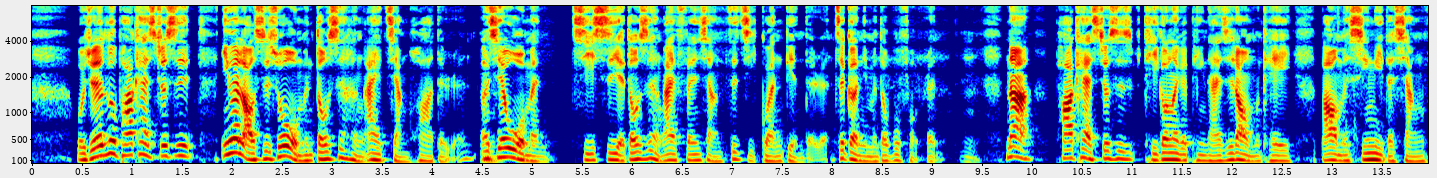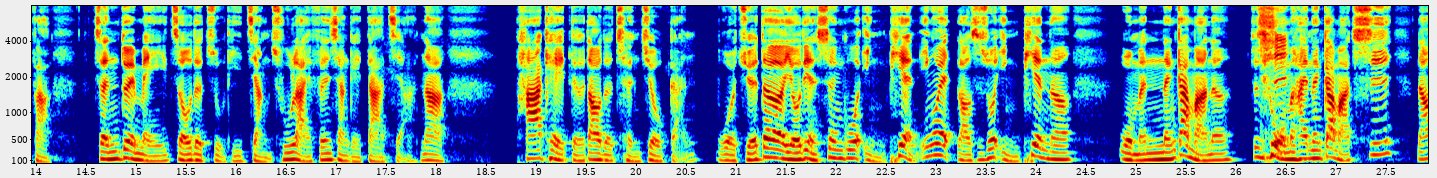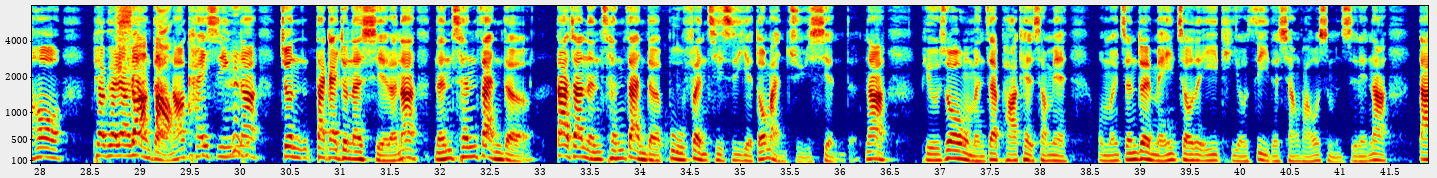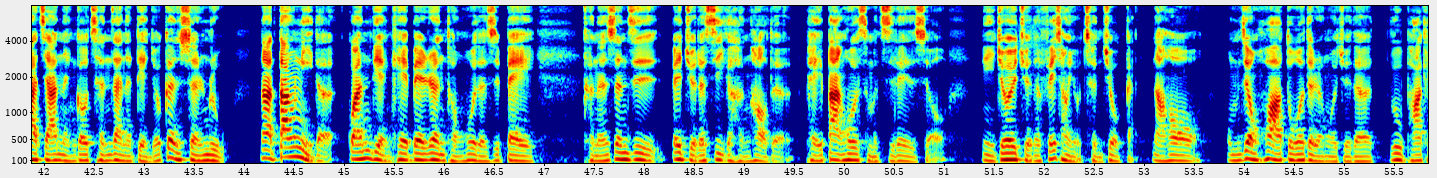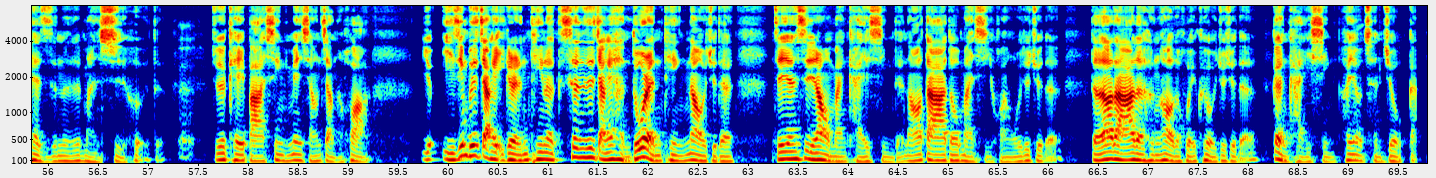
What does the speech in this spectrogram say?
我觉得录 podcast 就是因为老实说，我们都是很爱讲话的人，而且我们其实也都是很爱分享自己观点的人，这个你们都不否认。嗯，那 podcast 就是提供了一个平台，是让我们可以把我们心里的想法。针对每一周的主题讲出来，分享给大家。那他可以得到的成就感，我觉得有点胜过影片。因为老实说，影片呢，我们能干嘛呢？就是我们还能干嘛？吃，然后漂漂亮亮的，然后开心，那就大概就那些了。那能称赞的，大家能称赞的部分，其实也都蛮局限的。那比如说我们在 Pocket 上面，我们针对每一周的议题有自己的想法或什么之类，那大家能够称赞的点就更深入。那当你的观点可以被认同，或者是被可能甚至被觉得是一个很好的陪伴或者什么之类的时候，你就会觉得非常有成就感。然后我们这种话多的人，我觉得录 Podcast 真的是蛮适合的，嗯，就是可以把心里面想讲的话，有已经不是讲给一个人听了，甚至讲给很多人听。那我觉得这件事情让我蛮开心的，然后大家都蛮喜欢，我就觉得得到大家的很好的回馈，我就觉得更开心，很有成就感。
